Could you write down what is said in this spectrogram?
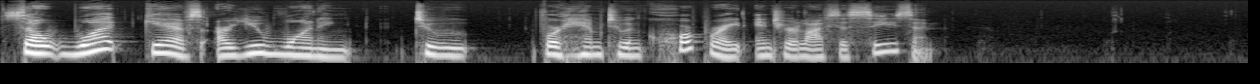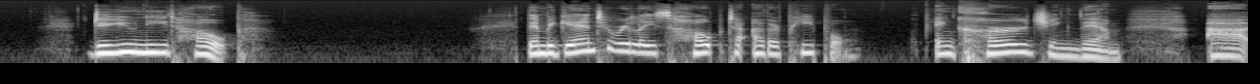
So, what gifts are you wanting to for him to incorporate into your life this season? Do you need hope? Then begin to release hope to other people, encouraging them, uh,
